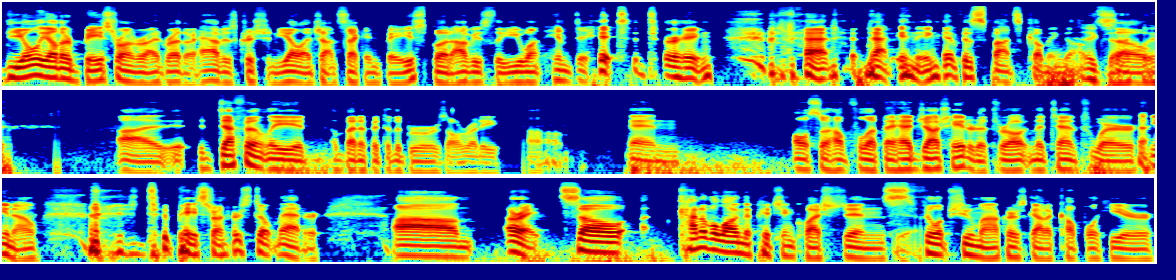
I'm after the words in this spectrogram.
the only other base runner I'd rather have is Christian Yelich on second base, but obviously you want him to hit during that that inning if his spot's coming up. Exactly. So, uh, definitely a benefit to the Brewers already. Um, and also helpful that they had Josh Hader to throw out in the 10th where, you know, base runners don't matter. Um, all right. So, kind of along the pitching questions, yeah. Philip Schumacher's got a couple here.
